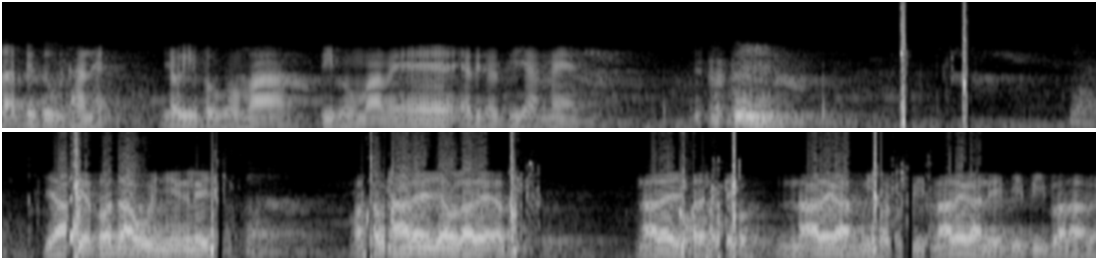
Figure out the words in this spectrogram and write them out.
တာပြစ္ဆုတ်ထားတဲ့ယောဂီပုဂ္ဂိုလ်မှာသိပုံပါပဲအဲဒီလိုသိရမယ် ကြားတဲ့သောတာဝိညာဉ်ကလေးဟောတော့နားရဲရောက်လာတဲ့အနားရဲရောက်တဲ့ကိုနားရဲကမိတော့ပြီးနားရဲကနေပြီးပြီးသွားတာပဲ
